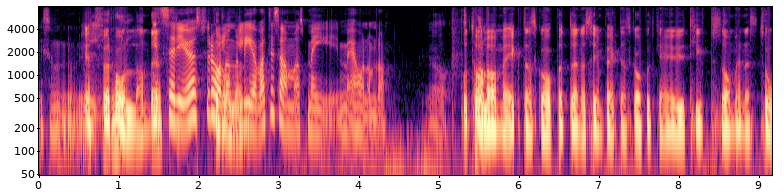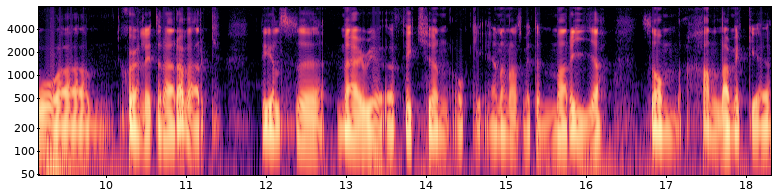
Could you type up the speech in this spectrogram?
liksom, Ett förhållande. ett seriöst förhållande förhållande. leva tillsammans med, med honom då. Ja. På tal om äktenskapet och hennes syn på äktenskapet kan jag ju tipsa om hennes två um, skönlitterära verk. Dels uh, Mary a Fiction och en annan som heter Maria som handlar mycket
